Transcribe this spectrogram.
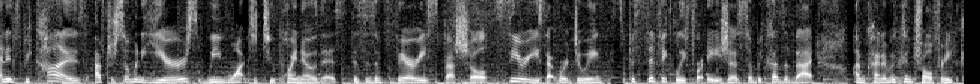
And it's because after so many years, we want to 2.0 this. This is a very special series that we're doing specifically for Asia. So, because of that, I'm kind of a control freak.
